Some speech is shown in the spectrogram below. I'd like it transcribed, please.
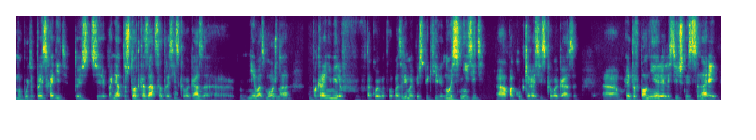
ну, будет происходить. То есть э, понятно, что отказаться от российского газа э, невозможно, по крайней мере, в такой вот в обозримой перспективе, но снизить а, покупки российского газа. А, это вполне реалистичный сценарий,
